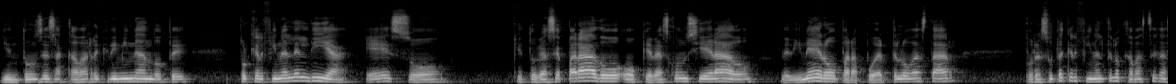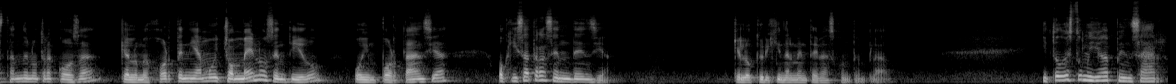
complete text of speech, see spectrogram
Y entonces acabas recriminándote porque al final del día eso que tú habías separado o que habías considerado de dinero para podértelo gastar, pues resulta que al final te lo acabaste gastando en otra cosa que a lo mejor tenía mucho menos sentido o importancia o quizá trascendencia que lo que originalmente habías contemplado. Y todo esto me lleva a pensar,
